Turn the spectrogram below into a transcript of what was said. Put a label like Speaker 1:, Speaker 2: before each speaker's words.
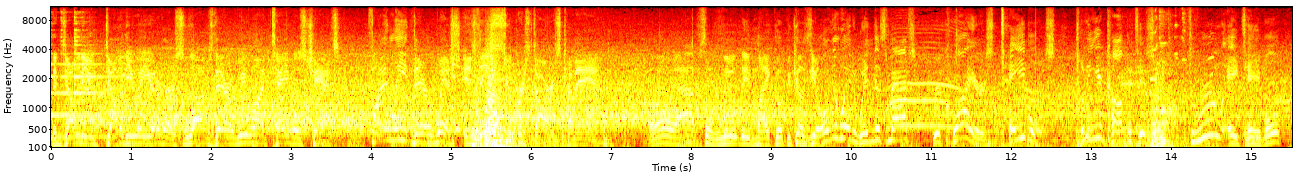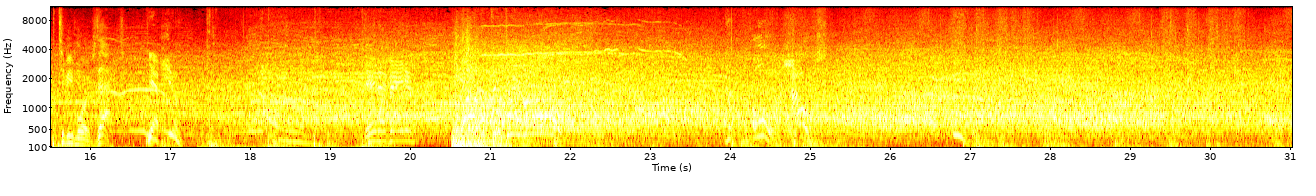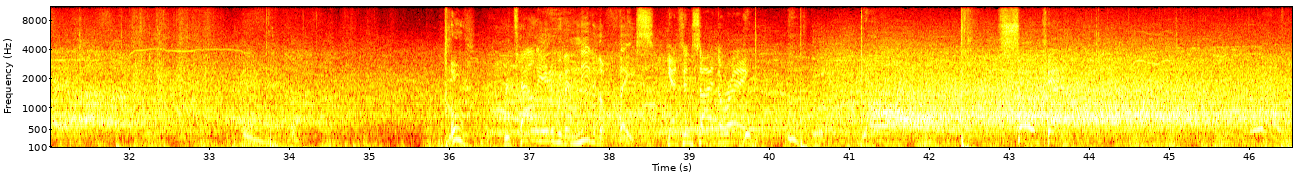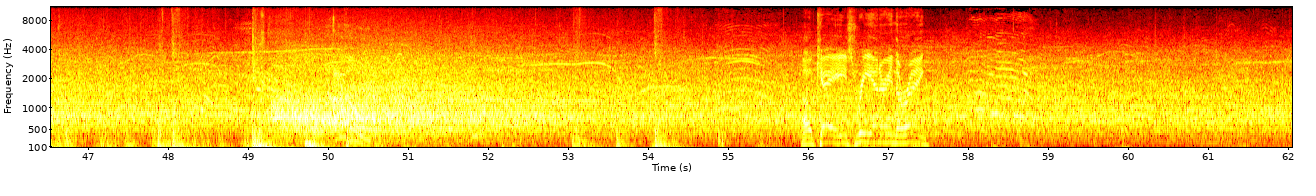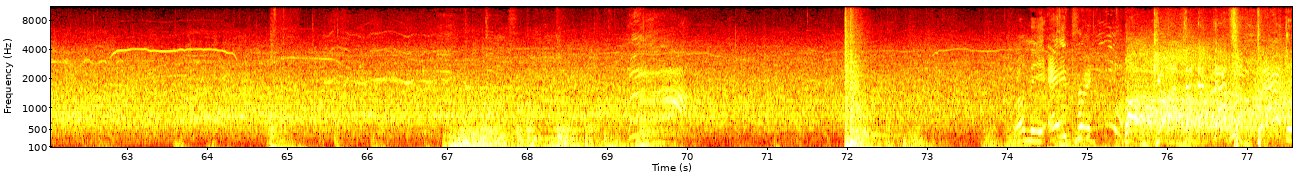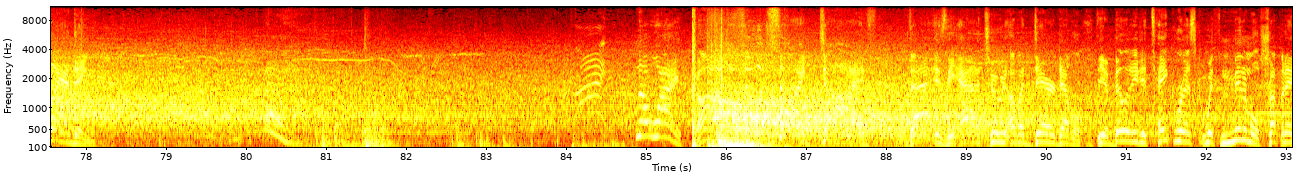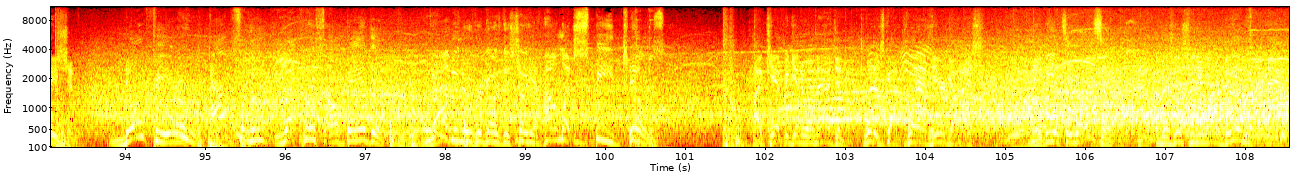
Speaker 1: The WWE Universe loves their We Want Tables chance. Finally, their wish is the superstars command.
Speaker 2: Oh, absolutely, Michael, because the only way to win this match requires tables. Putting your competition through a table, to be more exact.
Speaker 1: Yeah.
Speaker 3: Innovative. Oof. Retaliated with a knee to the face.
Speaker 1: Gets inside the ring. Sole kick. Okay, he's re-entering the ring.
Speaker 2: The apron.
Speaker 1: Oh, God, that, that- that's a bad landing.
Speaker 3: No way.
Speaker 1: Oh, suicide dive.
Speaker 3: That is the attitude of a daredevil. The ability to take risk with minimal trepidation.
Speaker 2: No fear, absolute reckless abandon.
Speaker 3: That maneuver goes to show you how much speed kills.
Speaker 1: I can't begin to imagine what he's got planned here, guys.
Speaker 2: Maybe it's a yard sale.
Speaker 1: Not the position you want to be in right now.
